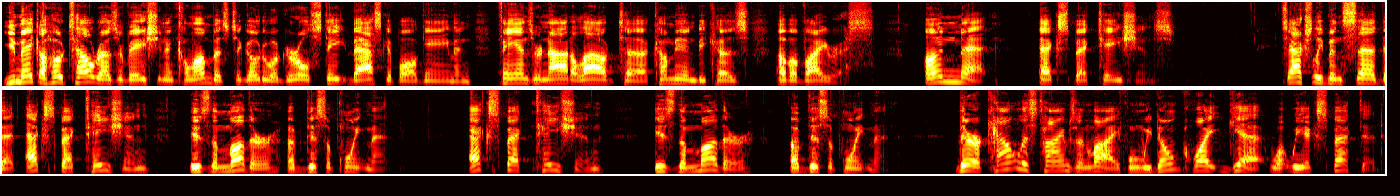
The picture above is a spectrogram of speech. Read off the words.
You make a hotel reservation in Columbus to go to a girls' state basketball game, and fans are not allowed to come in because of a virus. Unmet expectations. It's actually been said that expectation is the mother of disappointment. Expectation is the mother of disappointment. There are countless times in life when we don't quite get what we expected.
